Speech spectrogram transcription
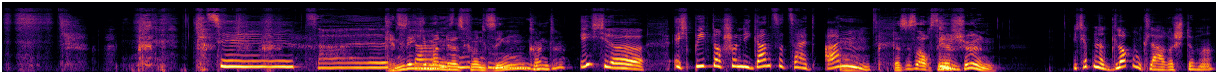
Zilp, Zalp, Kennen wir jemanden, der das für uns singen könnte? Ich, äh, ich biete doch schon die ganze Zeit an. Das ist auch sehr schön. Ich habe eine glockenklare Stimme.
